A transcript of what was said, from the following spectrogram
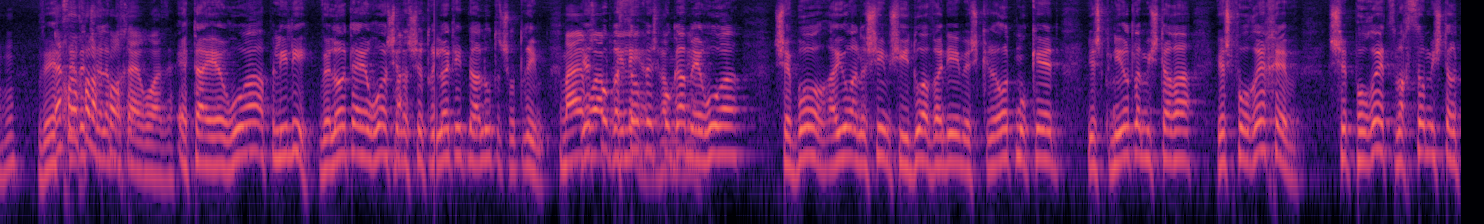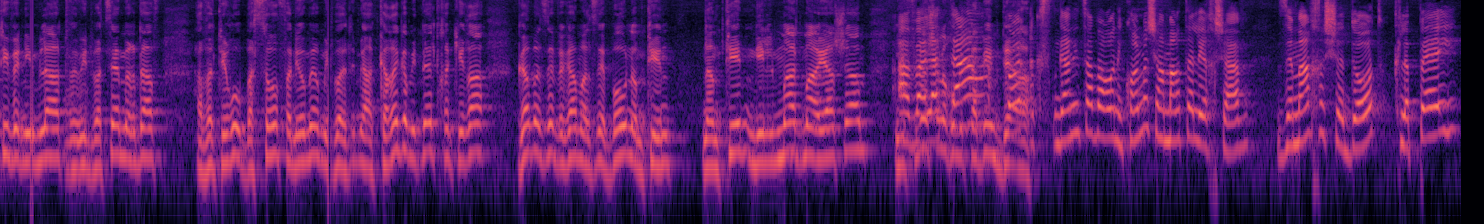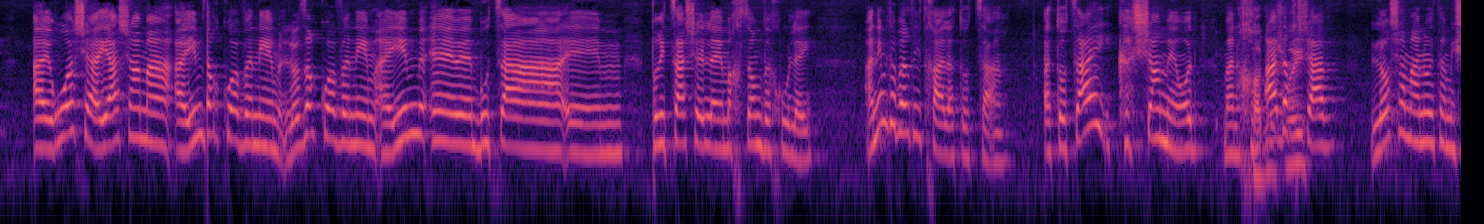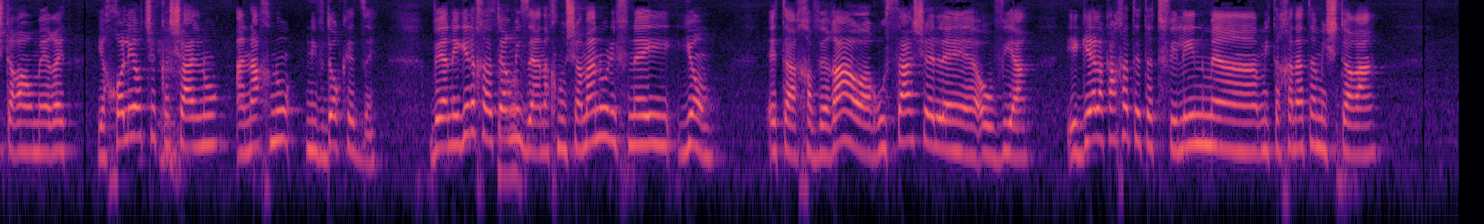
ויש איך הוא יכול של לחקור המח- את האירוע הזה? את האירוע הפלילי, ולא את האירוע של השוטרים, לא את התנהלות השוטרים. מה האירוע יש פה הפלילי? בסוף יש לא פה גם. אירוע שבו היו אנשים שיידו אבנים, יש קריאות מוקד, יש פניות למשטרה, יש פה רכב שפורץ מחסום משטרתי ונמלט ומתבצע מרדף, אבל תראו, בסוף, אני אומר, כרגע מתנהלת חקירה גם על זה וגם על זה. בואו נמתין, נמתין, נלמד מה היה שם, אבל לפני שאנחנו אתה, מקבלים דעה. כל- סגן ניצב אהרוני, כל מה שאמרת לי עכשיו, זה מה החשדות כלפי האירוע שהיה שם, האם זרקו אבנים, לא זרקו אבנים, האם אה, בוצעה אה, פריצה של אה, מחסום וכולי. אני מדברת איתך על התוצאה. התוצאה היא קשה מאוד, ואנחנו עד משמעית. עכשיו לא שמענו את המשטרה אומרת, יכול להיות שכשלנו, אנחנו נבדוק את זה. ואני אגיד לך יותר מזה, אנחנו שמענו לפני יום את החברה או הרוסה של אה, אהוביה. היא הגיעה לקחת את התפילין מה, מתחנת המשטרה,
